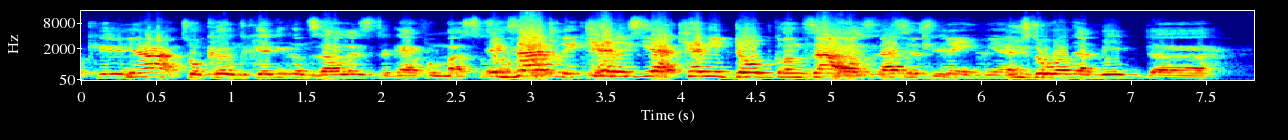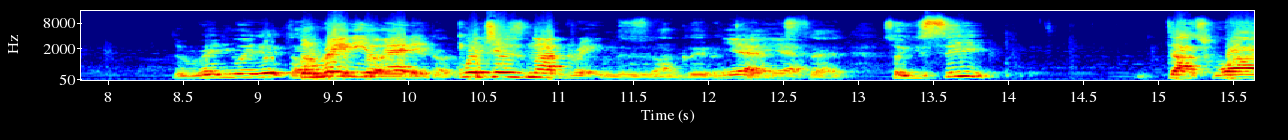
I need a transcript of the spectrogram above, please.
okay. Yeah. So Ken- Kenny Gonzalez, the guy from Masters. Exactly, Kenny. Yeah, Kenny Dope Gonzalez. That's his okay. name. Yeah, He's the one that made uh, the radio edit. the radio edit, okay. which is not great. This is not good. Okay, Yeah, yeah. So you see, that's why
